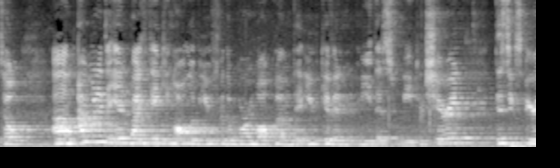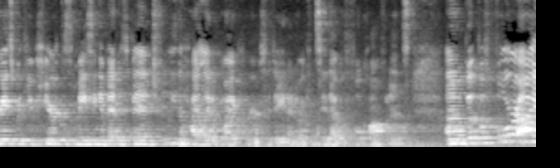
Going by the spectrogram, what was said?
So. Um, I wanted to end by thanking all of you for the warm welcome that you've given me this week and sharing this experience with you here at this amazing event has been truly the highlight of my career to date. I know I can say that with full confidence. Um, but before I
